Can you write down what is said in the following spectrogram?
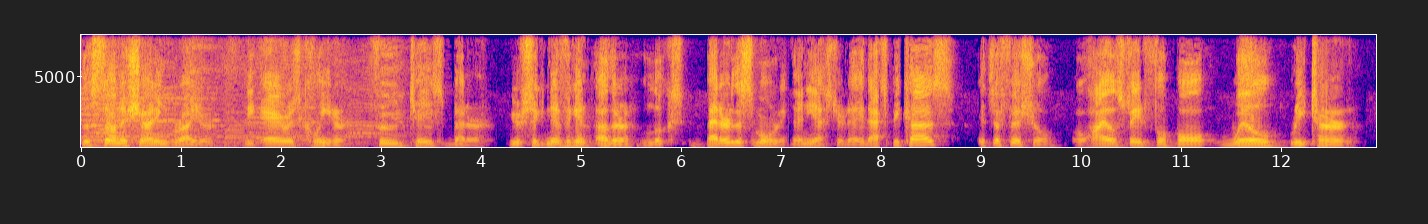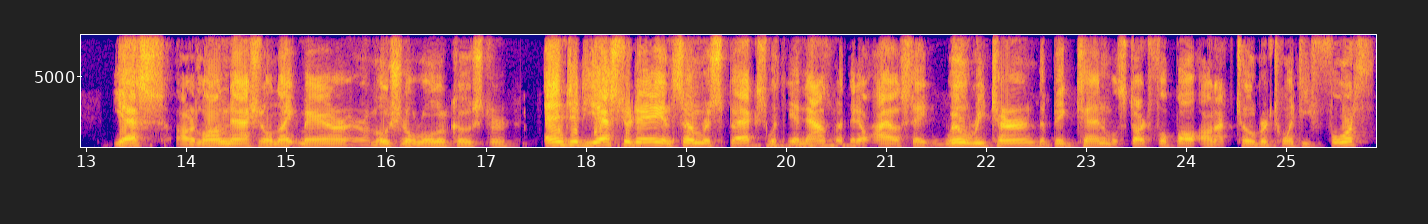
The sun is shining brighter. The air is cleaner. Food tastes better. Your significant other looks better this morning than yesterday. That's because it's official. Ohio State football will return. Yes, our long national nightmare, our emotional roller coaster, ended yesterday in some respects with the announcement that Ohio State will return. The Big Ten will start football on October 24th.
